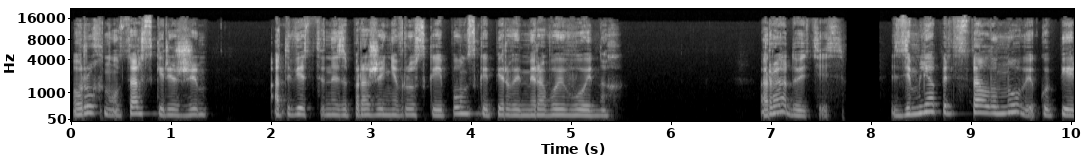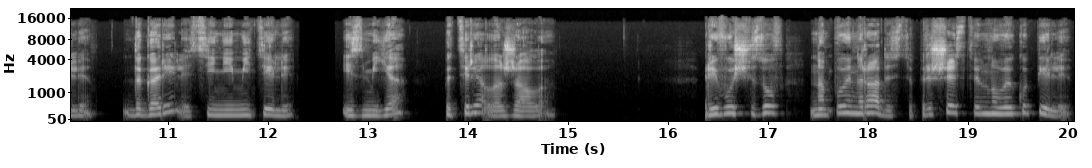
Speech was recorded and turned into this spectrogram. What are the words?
рухнул царский режим, ответственный за поражение в русско-японской Первой мировой войнах. Радуйтесь, земля предстала новой купели, догорели синие метели, и змея потеряла жало. Ревущий зов напоен радостью, пришествием новой купели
